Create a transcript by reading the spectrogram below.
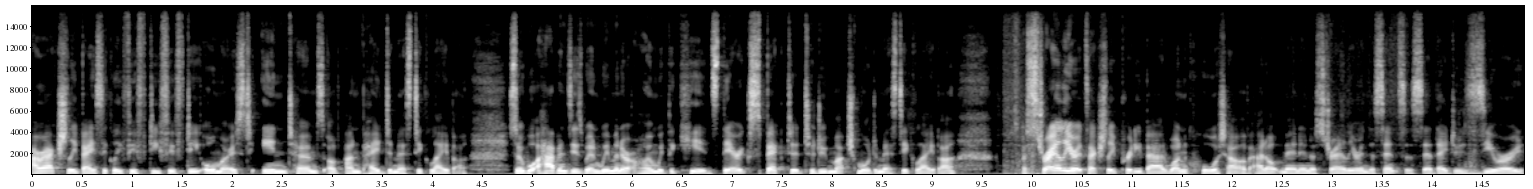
are actually basically 50 50 almost in terms of unpaid domestic labor. So, what happens is when women are at home with the kids, they're expected to do much more domestic labor. Australia, it's actually pretty bad. One quarter of adult men in Australia in the census said they do zero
